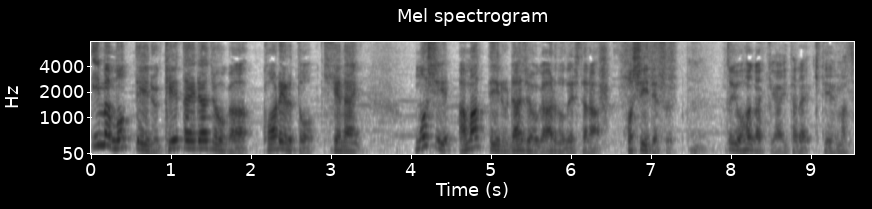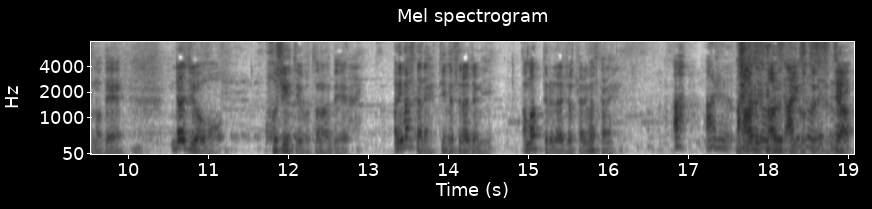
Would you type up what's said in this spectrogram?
今持っている携帯ラジオが壊れると聞けない。もし余っているラジオがあるのでしたら欲しいです、というおはがきがいただきていますので、ラジオを欲しいということなので、ありますかね？TBS ラジオに。余ってるラジオってありますかね？あある。あるあるとあいうことです。りそうね。じゃあ、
